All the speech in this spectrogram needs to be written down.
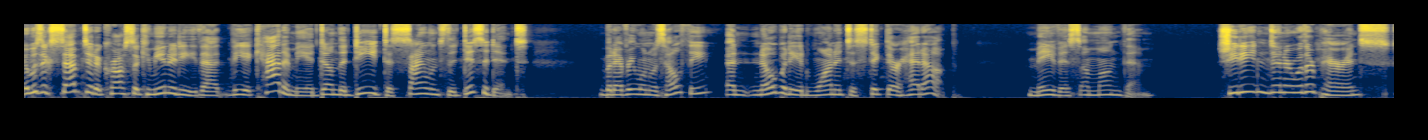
It was accepted across the community that the Academy had done the deed to silence the dissident, but everyone was healthy and nobody had wanted to stick their head up. Mavis among them. She'd eaten dinner with her parents,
